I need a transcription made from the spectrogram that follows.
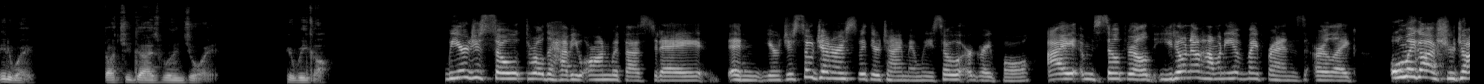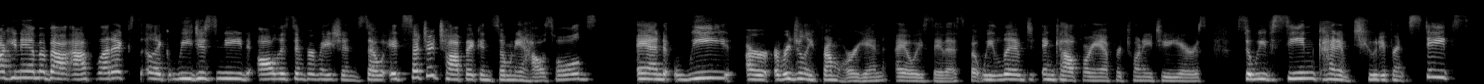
anyway, thought you guys will enjoy it. Here we go we are just so thrilled to have you on with us today. And you're just so generous with your time, and we so are grateful. I am so thrilled. You don't know how many of my friends are like, oh my gosh, you're talking to him about athletics. Like, we just need all this information. So, it's such a topic in so many households. And we are originally from Oregon. I always say this, but we lived in California for 22 years. So we've seen kind of two different states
